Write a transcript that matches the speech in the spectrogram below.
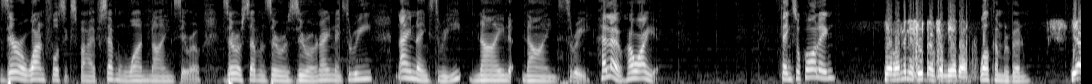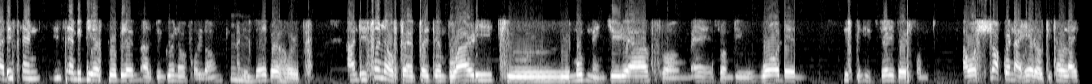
01465 7190 993 993 993. Hello, how are you? Thanks for calling. Yeah, my name is Ruben from Yaba. Welcome, Ruben. Yeah, this this MBBS problem has been going on for long and Mhm. it's very very horrible. And the son of uh, President Buhari to remove Nigeria from uh, from the world uh, this thing is very, very funny to me. I was shocked when I heard of it. I was like,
